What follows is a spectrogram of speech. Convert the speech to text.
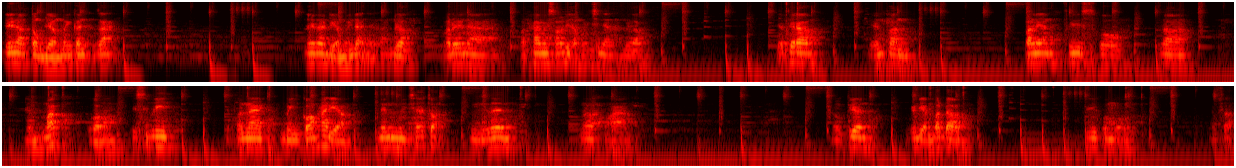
đây là tổng điểm mình cần nhận dạng đây là điểm mình đã nhận dạng được. Và đây là còn 26 điểm mình chưa nhận dạng được. Tiếp theo, đến phần panel physical là điểm mắc của PCB phần này, mình có hai điểm, nên mình sẽ chọn mình lên là khoảng đầu tiên, cái điểm bắt đầu. Đi có một. Chọn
